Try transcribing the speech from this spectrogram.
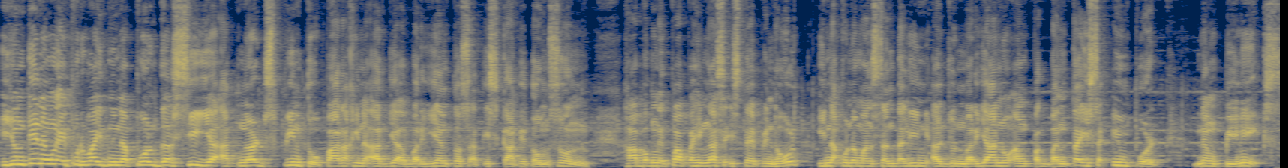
Iyon din ang naiprovide ni na Paul Garcia at Nards Pinto para kina Ardia Barrientos at Scotty Thompson. Habang nagpapahinga sa Stephen Holt, inako naman sandali ni Aljon Mariano ang pagbantay sa import ng Phoenix.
